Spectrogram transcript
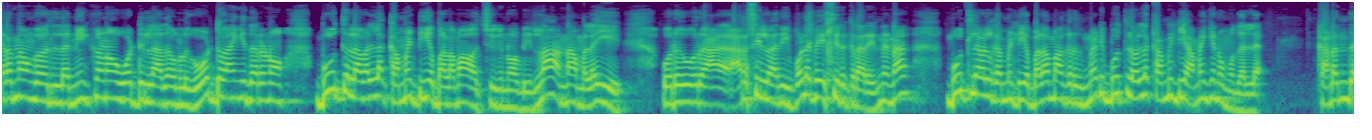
இறந்தவங்க இல்லை நீக்கணும் ஓட்டு இல்லாதவங்களுக்கு ஓட்டு வாங்கி தரணும். பூத் லெவலில் கமிட்டியை பலமாக வச்சுக்கணும் அப்படின்லாம் அண்ணாமலை ஒரு ஒரு அரசியல்வாதி போல் பேசியிருக்கிறார். என்னென்னா பூத் லெவல் கமிட்டியை பலமாக்கிறதுக்கு முன்னாடி பூத் லெவலில் கமிட்டி அமைக்கணும் முதல்ல. கடந்த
